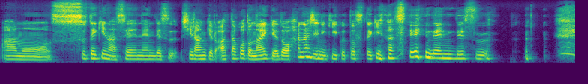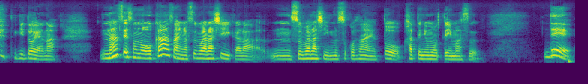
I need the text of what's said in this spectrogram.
あの、素敵な青年です。知らんけど、会ったことないけど、話に聞くと素敵な青年です。適当やな。なぜそのお母さんが素晴らしいから、うん、素晴らしい息子さんやと勝手に思っています。で、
